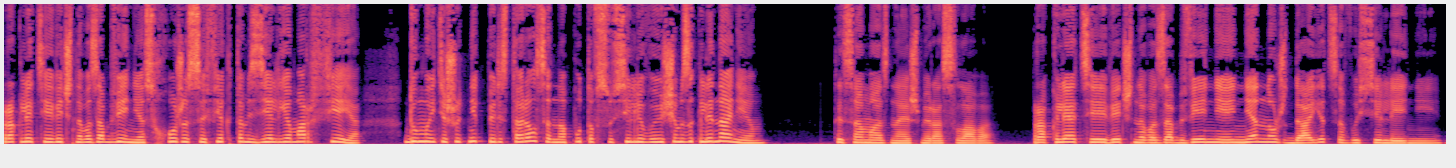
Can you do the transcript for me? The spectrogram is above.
Проклятие вечного забвения схоже с эффектом зелья Морфея. Думаете, шутник перестарался, напутав с усиливающим заклинанием? Ты сама знаешь, Мирослава, Проклятие вечного забвения не нуждается в усилении.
